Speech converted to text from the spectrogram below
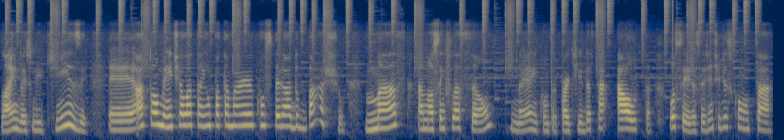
lá em 2015, é, atualmente ela está em um patamar considerado baixo, mas a nossa inflação, né, em contrapartida, está alta. Ou seja, se a gente descontar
